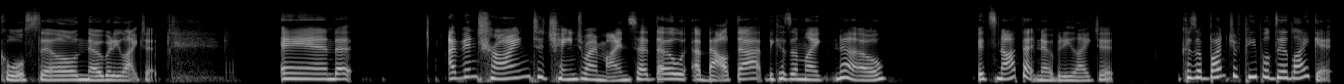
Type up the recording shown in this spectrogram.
cool, still nobody liked it. And I've been trying to change my mindset though about that because I'm like, no, it's not that nobody liked it because a bunch of people did like it.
